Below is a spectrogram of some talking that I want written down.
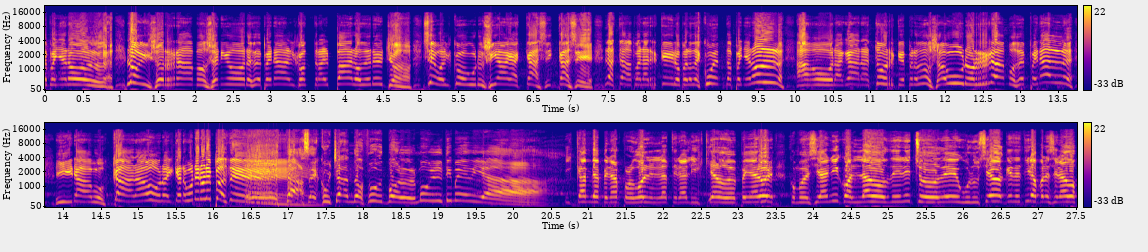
De Peñarol. Lo hizo Ramos, señores, de penal contra el palo derecho. Se volcó Guruciaga, casi, casi. La tapa el arquero, pero descuenta Peñarol. Ahora gana Torque, pero 2 a 1. Ramos de penal. Irá a buscar ahora el carbonero el empate. Estás escuchando Fútbol Multimedia. Y cambia penal por gol en el lateral izquierdo de Peñarol. Como decía Nico, al lado derecho de Guruciaga que se tira para ese lado,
